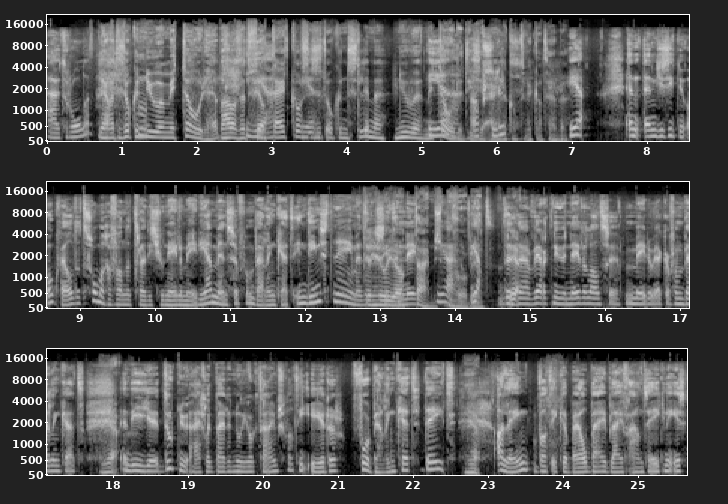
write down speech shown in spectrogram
uitrollen. Ja, maar het is ook een nieuwe methode. Hè? Behalve het veel Ja, tijd kost, ja. is het ook een slimme nieuwe methode... die ze absoluut. eigenlijk ontwikkeld hebben. Ja. En, en je ziet nu ook wel dat sommige van de traditionele media mensen van Bellingcat in dienst nemen. De Er New York Ne- Times ja, bijvoorbeeld. Ja, de- Ja. daar werkt nu een Nederlandse medewerker van Bellingcat. Ja. En die eh, doet nu eigenlijk bij de New York Times wat hij eerder voor Bellingcat deed. Ja. Alleen, wat ik er wel bij blijf aantekenen is...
